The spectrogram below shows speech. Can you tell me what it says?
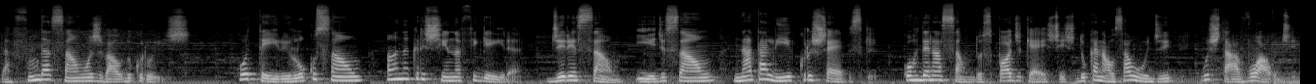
da Fundação Oswaldo Cruz. Roteiro e locução: Ana Cristina Figueira. Direção e edição: Nathalie Khrushchevsky. Coordenação dos podcasts do Canal Saúde, Gustavo Aldi.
